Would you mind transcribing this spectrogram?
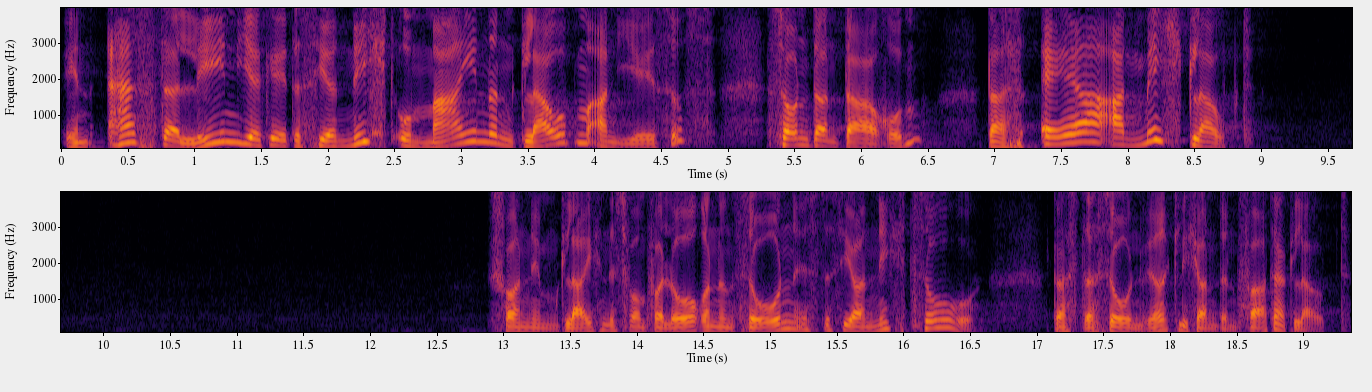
In erster Linie geht es hier nicht um meinen Glauben an Jesus, sondern darum, dass er an mich glaubt. Schon im Gleichnis vom verlorenen Sohn ist es ja nicht so, dass der Sohn wirklich an den Vater glaubt.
